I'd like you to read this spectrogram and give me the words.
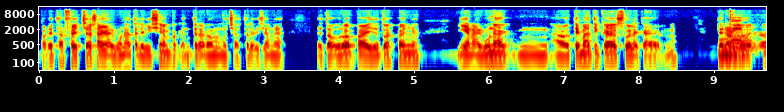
por estas fechas. Hay alguna televisión, porque entraron muchas televisiones de toda Europa y de toda España, y en alguna mm, temática suele caer, ¿no? Pero no deja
